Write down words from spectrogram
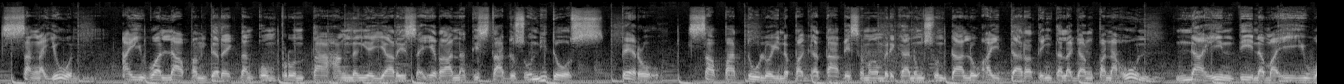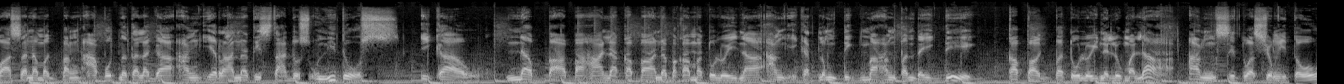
Sa ngayon, ay wala pang direktang komprontahang nangyayari sa Iran at Estados Unidos. Pero sa patuloy na pag-atake sa mga Amerikanong sundalo ay darating talagang panahon na hindi na maiiwasan na magpang-abot na talaga ang Iran at Estados Unidos. Ikaw, nababahala ka ba na baka matuloy na ang ikatlong digma ang pandaigdig kapag patuloy na lumala ang sitwasyong ito?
